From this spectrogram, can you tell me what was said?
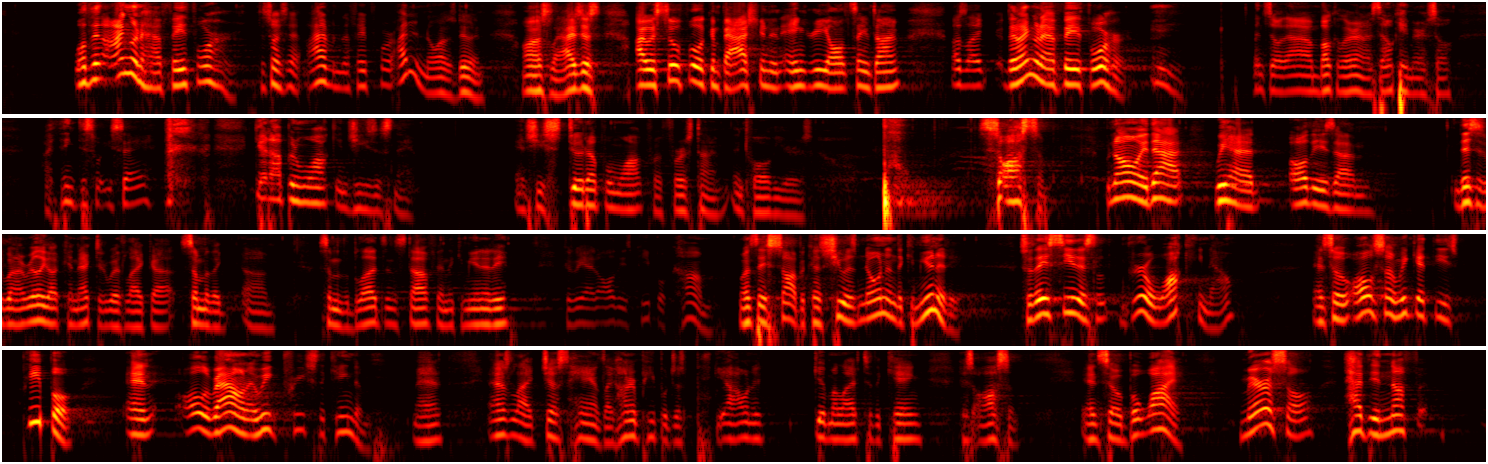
well, then I'm going to have faith for her. That's what I said. I have enough faith for her. I didn't know what I was doing, honestly. I just, I was so full of compassion and angry all at the same time. I was like, then I'm going to have faith for her. and so then I unbuckled her and I said, okay, Marisol, I think this is what you say. Get up and walk in Jesus' name. And she stood up and walked for the first time in 12 years. It's awesome. But not only that, we had all these. Um, this is when I really got connected with like uh, some of the um, some of the bloods and stuff in the community, because we had all these people come once they saw because she was known in the community. So they see this girl walking now, and so all of a sudden we get these people and all around, and we preach the kingdom, man. And it's like just hands, like hundred people, just yeah, I want to give my life to the King. It's awesome. And so, but why? Marisol had enough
